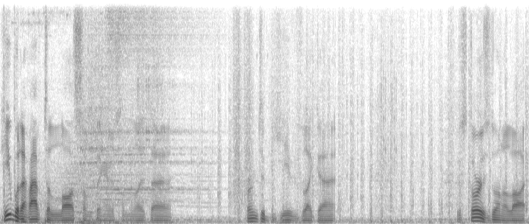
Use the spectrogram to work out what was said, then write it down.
He would have had to lost something or something like that. For him to behave like that. This Thor is doing a lot.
